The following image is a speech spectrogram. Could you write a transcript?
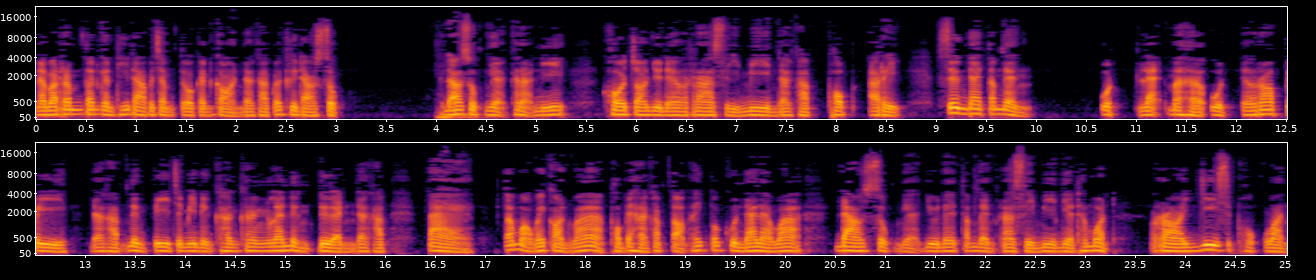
เรามาเริ่มต้นกันที่ดาวประจำตัวกันก่อนนะครับ ก็คือดาวศุกร์ดาวศุกร์เนี่ยขณะนี้โคจรอยู่ในราศีมีนนะครับพบอริ ซึ่งได้ตำแหน่งอุดและมหาอุดในรอบปีนะครับหนึ่งปีจะมีหนึ่งครั้งครั้งละหนึ่งเดือนนะครับ แต่ต้องบอกไว้ก่อนว่าผมไปหาคำตอบให้พวกคุณได้แล้วว่า ดาวศุกร์เนี่ยอยู่ในตำแหน่งราศีมีนเนี่ยทั้งหมด 126 วัน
